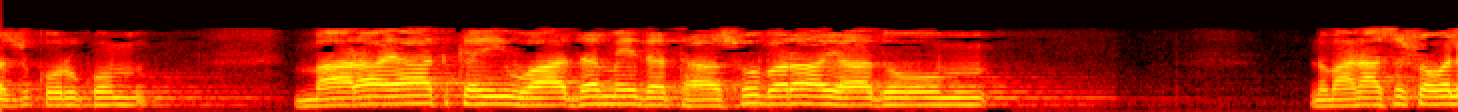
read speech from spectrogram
اذكركم مارایات کئی وادم د تاسو برا یادوم نمانا سشول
